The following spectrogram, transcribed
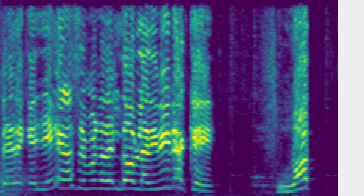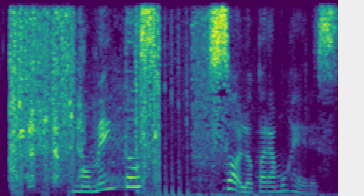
Desde que llega la semana del doble, adivina qué. ¡Fuap! Momentos solo para mujeres.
